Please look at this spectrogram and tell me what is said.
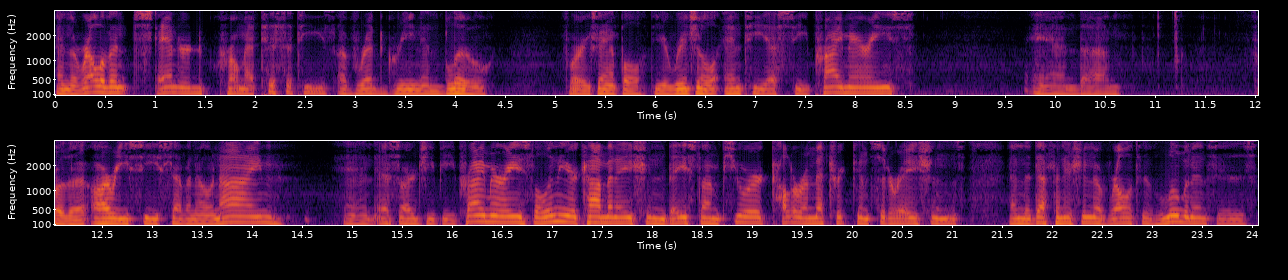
and the relevant standard chromaticities of red, green, and blue. For example, the original NTSC primaries, and um, for the REC 709 and sRGB primaries, the linear combination based on pure colorimetric considerations and the definition of relative luminance is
